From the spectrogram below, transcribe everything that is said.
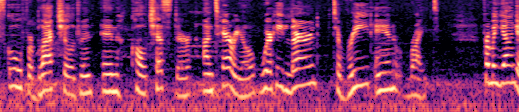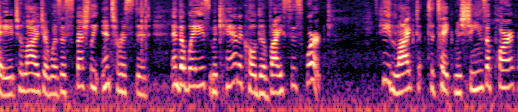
school for black children in Colchester, Ontario, where he learned to read and write. From a young age, Elijah was especially interested in the ways mechanical devices worked. He liked to take machines apart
